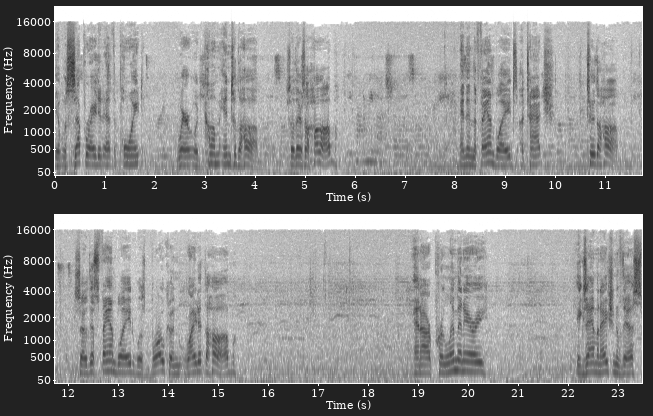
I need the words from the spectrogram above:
It was separated at the point where it would come into the hub. So there's a hub, and then the fan blades attach to the hub. So this fan blade was broken right at the hub. And our preliminary examination of this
